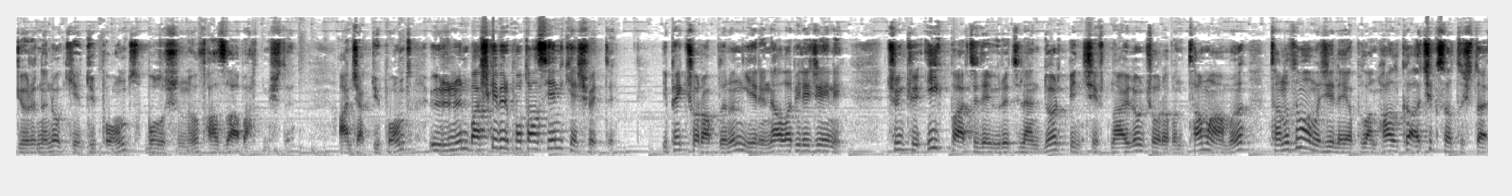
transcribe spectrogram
Görünen o ki DuPont buluşunu fazla abartmıştı. Ancak DuPont ürünün başka bir potansiyelini keşfetti. İpek çoraplarının yerini alabileceğini. Çünkü ilk partide üretilen 4000 çift naylon çorabın tamamı tanıtım amacıyla yapılan halka açık satışta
